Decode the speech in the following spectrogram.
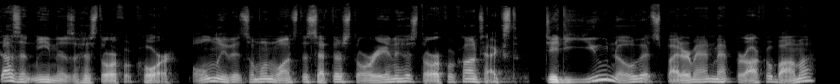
doesn't mean there's a historical core, only that someone wants to set their story in a historical context. Did you know that Spider Man met Barack Obama?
